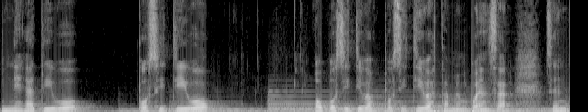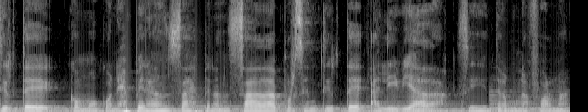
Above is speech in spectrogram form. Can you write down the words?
negativo, positivo o positivas, positivas también pueden ser. Sentirte como con esperanza, esperanzada por sentirte aliviada, ¿sí? De alguna forma.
